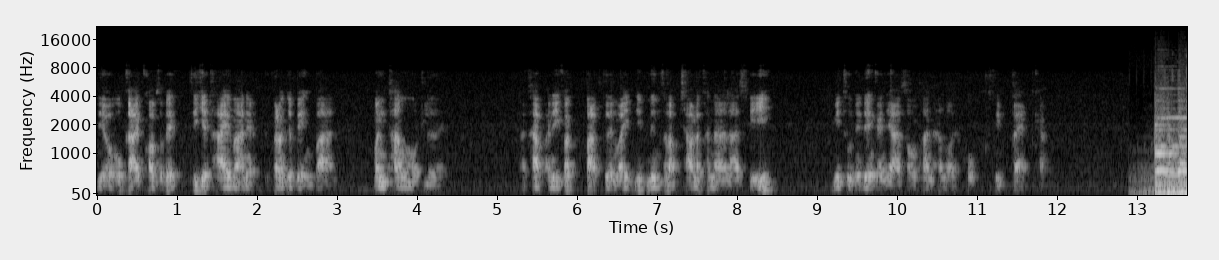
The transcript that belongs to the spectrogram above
เดี๋ยวโอกาสความสำเร็จที่จะทายมาเนี่ยกำลังจะเบ่งบานมันพังหมดเลยนะครับ อันนี้ก็ฝากเตือนไว้นิดนึงสำหรับชาวลัคนาราศีมีถุนในเดือนกันยา 2568 ครับ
